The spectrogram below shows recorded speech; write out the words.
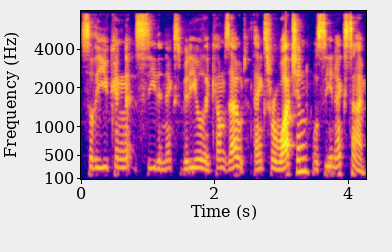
so that you can see the next video that comes out. Thanks for watching. We'll see you next time.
